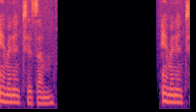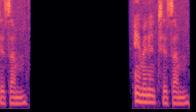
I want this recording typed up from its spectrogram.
Immanentism. Immanentism. Immanentism.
